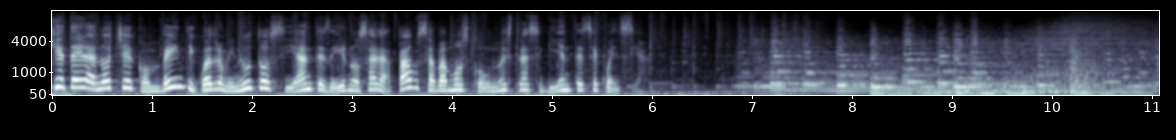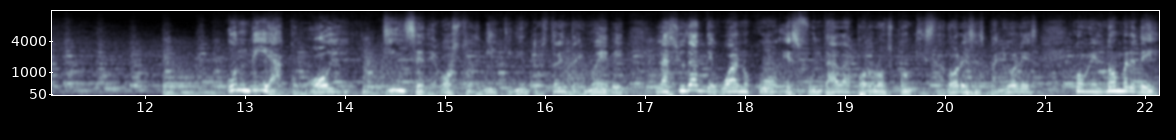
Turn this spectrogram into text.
7 de la noche con 24 minutos y antes de irnos a la pausa vamos con nuestra siguiente secuencia. Un día como hoy, 15 de agosto de 1539, la ciudad de Huánuco es fundada por los conquistadores españoles con el nombre de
